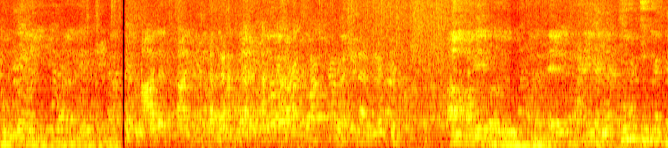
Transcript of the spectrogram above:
பொங்கலை இங்கே வழங்க இருக்கிறார் ஆமாம் இப்பொழுது அந்த நெல் மணிகள் தூற்றுகின்ற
